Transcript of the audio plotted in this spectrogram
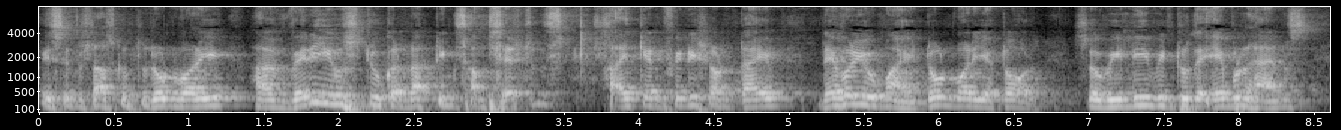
He said, Mr. Dasgupta, don't worry. I'm very used to conducting some sessions. I can finish on time. Never you mind. Don't worry at all. So we leave it to the able hands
